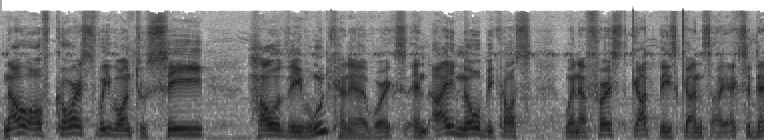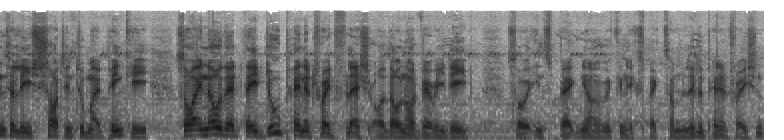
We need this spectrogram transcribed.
Now, of course, we want to see how the wound canal works. And I know because when I first got these guns, I accidentally shot into my pinky. So I know that they do penetrate flesh, although not very deep. So inspect, you know, we can expect some little penetration.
